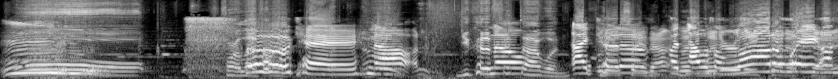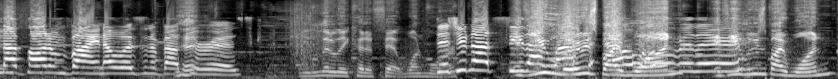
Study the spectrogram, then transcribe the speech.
Mm. Far left. Okay, No. no, You could have No. fit that one. I could have, that but that was a lot of weight on that bottom vine. I wasn't about to risk. You literally could have fit one more. Did you not see if that? If you last lose by L one, if you lose by one,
